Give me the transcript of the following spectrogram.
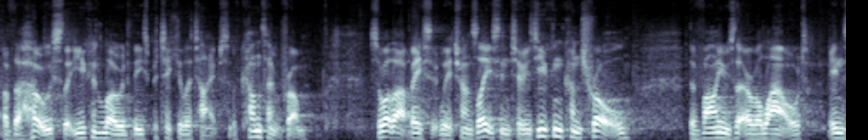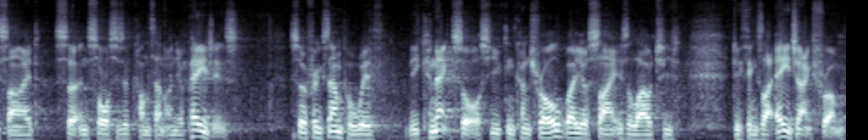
of the host that you can load these particular types of content from. So what that basically translates into is you can control the values that are allowed inside certain sources of content on your pages. So for example, with the connect source, you can control where your site is allowed to do things like Ajax from.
